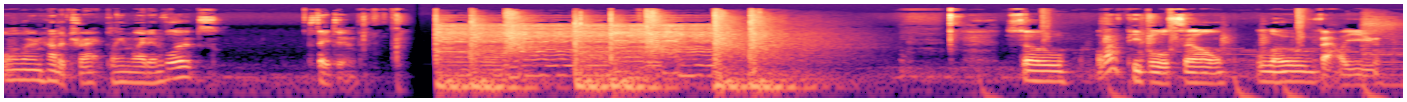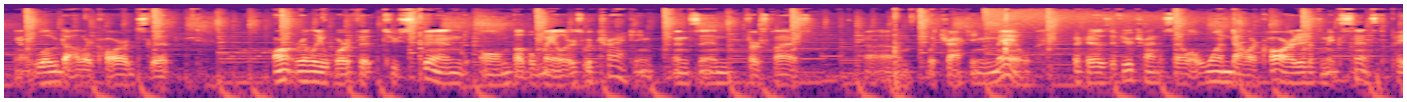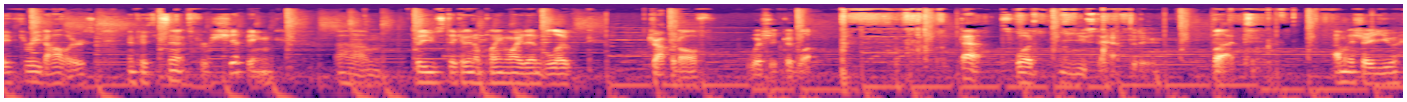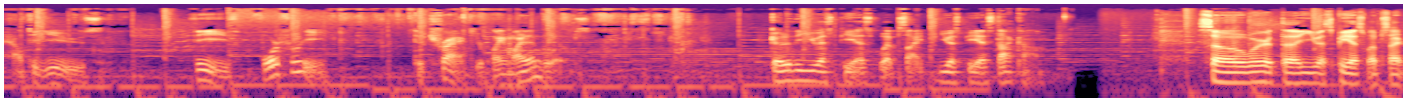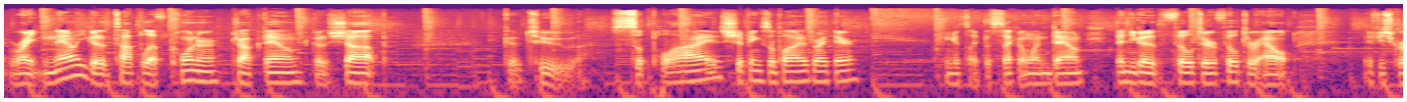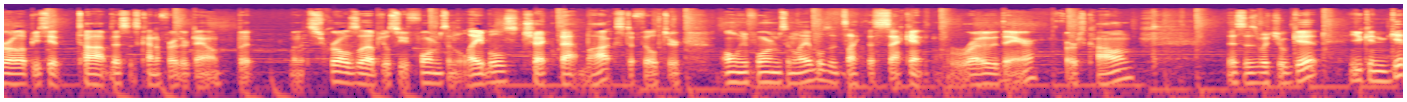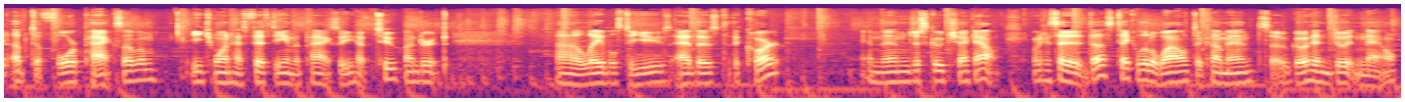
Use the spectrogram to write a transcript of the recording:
Want to learn how to track plain white envelopes? Stay tuned. So a lot of people sell low value, you know, low dollar cards that aren't really worth it to spend on bubble mailers with tracking and send first class um, with tracking mail. Because if you're trying to sell a $1 card, it doesn't make sense to pay $3.50 for shipping. Um, so you stick it in a plain white envelope, drop it off, wish it good luck. That's what you used to have to do. But I'm gonna show you how to use these for free to track your plain white envelopes. Go to the USPS website, usps.com. So we're at the USPS website right now. You go to the top left corner, drop down, go to shop, go to supplies, shipping supplies right there. I think it's like the second one down. Then you go to the filter, filter out. If you scroll up, you see at the top, this is kind of further down, but when it scrolls up, you'll see forms and labels. Check that box to filter only forms and labels. It's like the second row there, first column. This is what you'll get. You can get up to four packs of them. Each one has 50 in the pack, so you have 200 uh, labels to use. Add those to the cart and then just go check out. Like I said, it does take a little while to come in, so go ahead and do it now.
